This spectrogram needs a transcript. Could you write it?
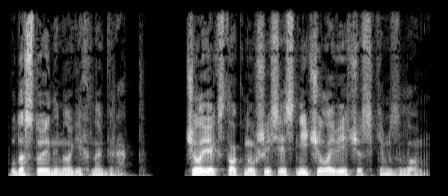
удостоенный многих наград. Человек, столкнувшийся с нечеловеческим злом.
